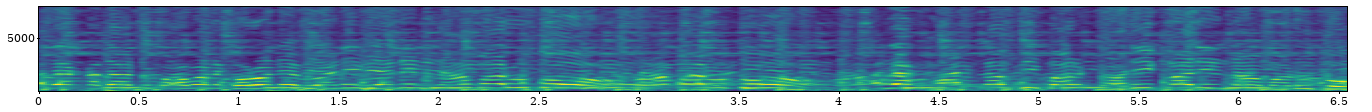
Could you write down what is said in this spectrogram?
એટલે કદાચ બાવન ઘરો ને વ્યાની વ્યાની ના મારું તો. ના મારું તો એટલે ખાટલામાંથી બહાર કાઢી કાઢી ના મારું તો.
